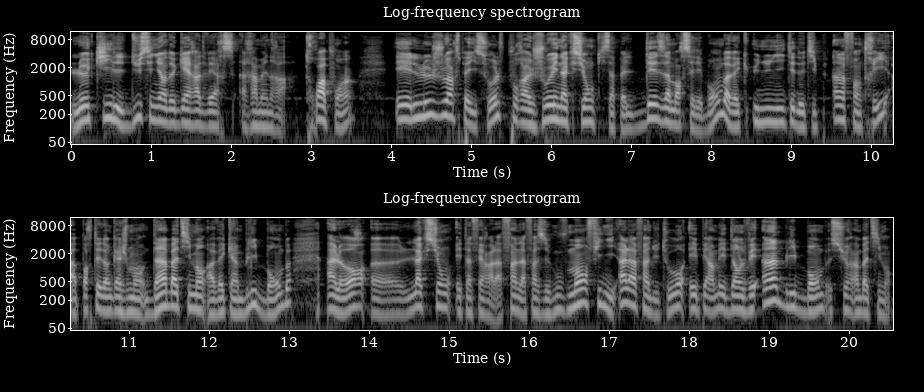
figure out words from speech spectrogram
Le kill du seigneur de guerre adverse ramènera 3 points, et le joueur Space Wolf pourra jouer une action qui s'appelle désamorcer les bombes avec une unité de type infanterie à portée d'engagement d'un bâtiment avec un blip bombe. Alors, euh, l'action est à faire à la fin de la phase de mouvement, finit à la fin du tour et permet d'enlever un blip bombe sur un bâtiment.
